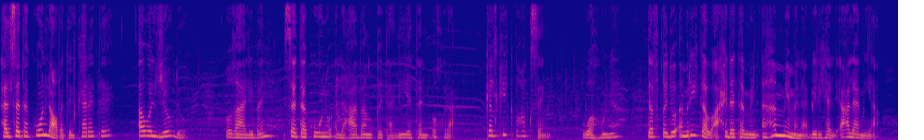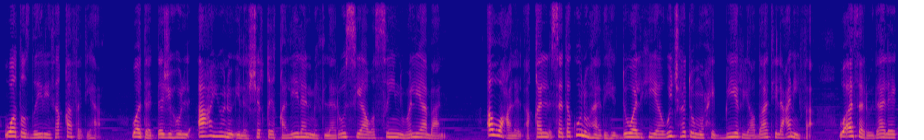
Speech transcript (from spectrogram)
هل ستكون لعبة الكاراتيه أو الجودو؟ غالبا ستكون العابا قتالية أخرى كالكيك بوكسينج وهنا تفقد أمريكا واحدة من أهم منابرها الإعلامية وتصدير ثقافتها وتتجه الأعين إلى الشرق قليلا مثل روسيا والصين واليابان. أو على الأقل ستكون هذه الدول هي وجهة محبي الرياضات العنيفة وأثر ذلك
